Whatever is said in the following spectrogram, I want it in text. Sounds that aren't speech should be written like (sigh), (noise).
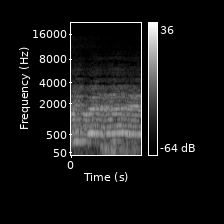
dibe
